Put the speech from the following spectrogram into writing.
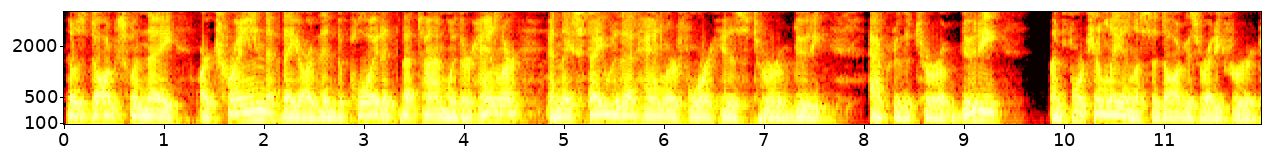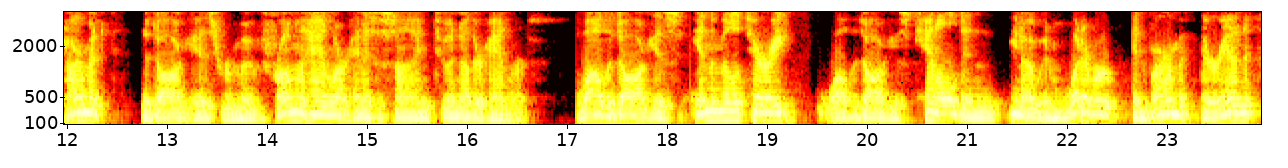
Those dogs, when they are trained, they are then deployed at that time with their handler and they stay with that handler for his tour of duty. After the tour of duty, unfortunately, unless the dog is ready for retirement, the dog is removed from the handler and is assigned to another handler. While the dog is in the military, while the dog is kenneled in, you know, in whatever environment they're in,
